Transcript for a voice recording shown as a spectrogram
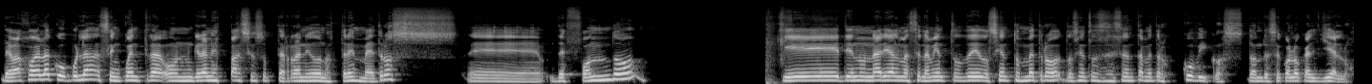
Debajo de la cúpula se encuentra un gran espacio subterráneo de unos 3 metros eh, de fondo que tiene un área de almacenamiento de 200 metros, 260 metros cúbicos, donde se coloca el hielo.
